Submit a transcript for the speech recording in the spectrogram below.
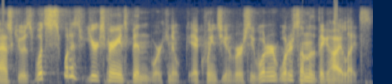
ask you is, what's what has your experience been working at, at Queen's University? What are what are some of the big highlights?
